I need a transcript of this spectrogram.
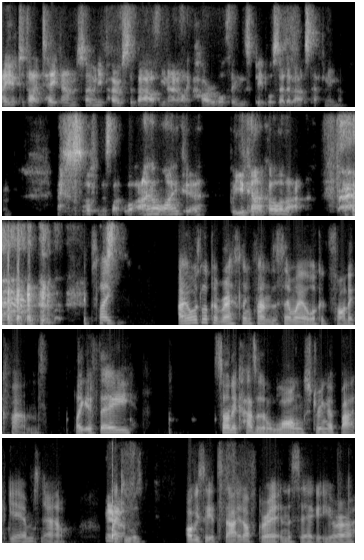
I had to like take down so many posts about, you know, like horrible things people said about Stephanie and stuff. And it's like, well, I don't like her, but you can't call her that. It's like I always look at wrestling fans the same way I look at Sonic fans. Like if they Sonic has a long string of bad games now. yeah. Like he was obviously it started off great in the Sega era,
